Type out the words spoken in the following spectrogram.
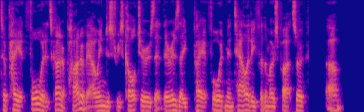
to pay it forward. It's kind of part of our industry's culture is that there is a pay it forward mentality for the most part. So um,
